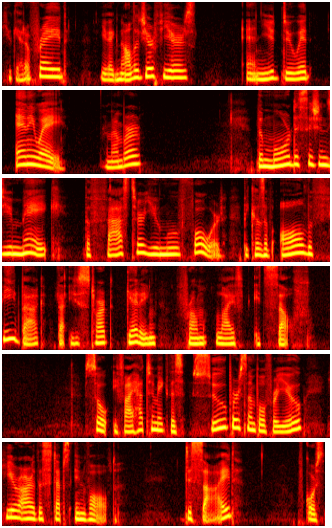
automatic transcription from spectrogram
You get afraid, you acknowledge your fears, and you do it anyway. Remember? The more decisions you make, the faster you move forward because of all the feedback that you start getting from life itself. So, if I had to make this super simple for you, here are the steps involved. Decide of course,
